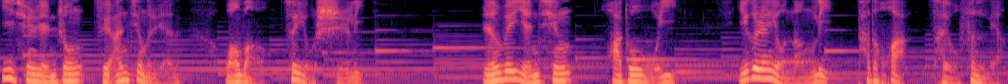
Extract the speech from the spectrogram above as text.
一群人中最安静的人，往往最有实力。人微言轻，话多无益。一个人有能力，他的话才有分量。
